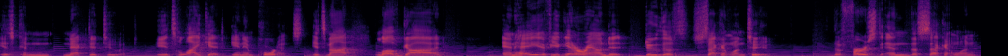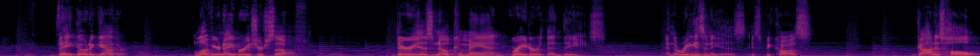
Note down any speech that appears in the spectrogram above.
is connected to it. It's like it in importance. It's not love God, and hey, if you get around it, do the second one too. The first and the second one, they go together. Love your neighbor as yourself. There is no command greater than these. And the reason is, is because God is whole.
